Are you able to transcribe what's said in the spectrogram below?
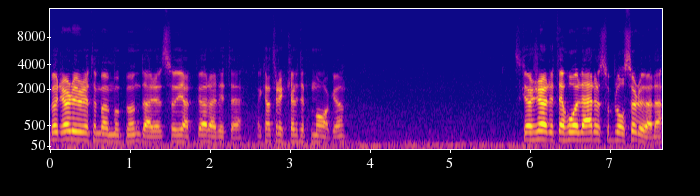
Börjar du lite mun mot mun där så hjälper jag dig lite. Jag kan trycka lite på magen. Ska jag köra lite HLR och så blåser du eller?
